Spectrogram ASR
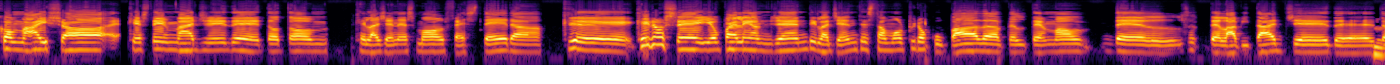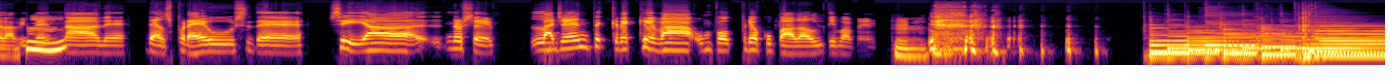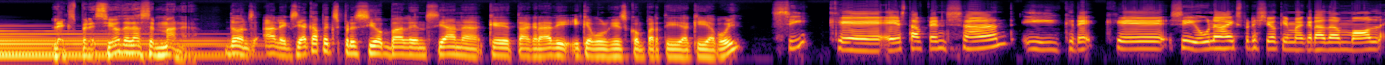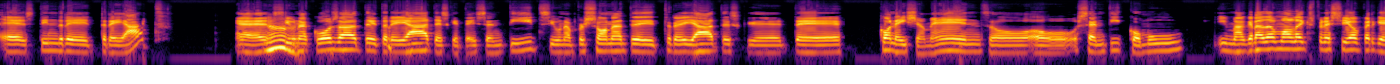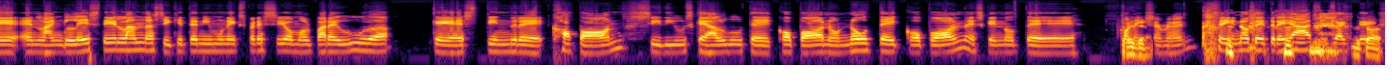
com això, aquesta imatge de tothom, que la gent és molt festera, que, que no sé, jo parlo amb gent i la gent està molt preocupada pel tema del, de l'habitatge, de, de la vivenda, de, dels preus, de... Sí, ja, no sé, la gent crec que va un poc preocupada últimament. mm. L'expressió de la setmana. doncs, Àlex, hi ha cap expressió valenciana que t'agradi i que vulguis compartir aquí avui? Sí, que he estat pensant i crec que, sí, una expressió que m'agrada molt és tindre treat. Eh, Ah. Si una cosa té trellat és que té sentit, si una persona té trellat és que té coneixements o, o sentit comú. I m'agrada molt l'expressió perquè en l'anglès d'Irlanda sí que tenim una expressió molt pareguda que és tindre cop on. Si dius que algú té cop on o no té cop on, és que no té coneixement. Sí, no té trellat, exacte.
